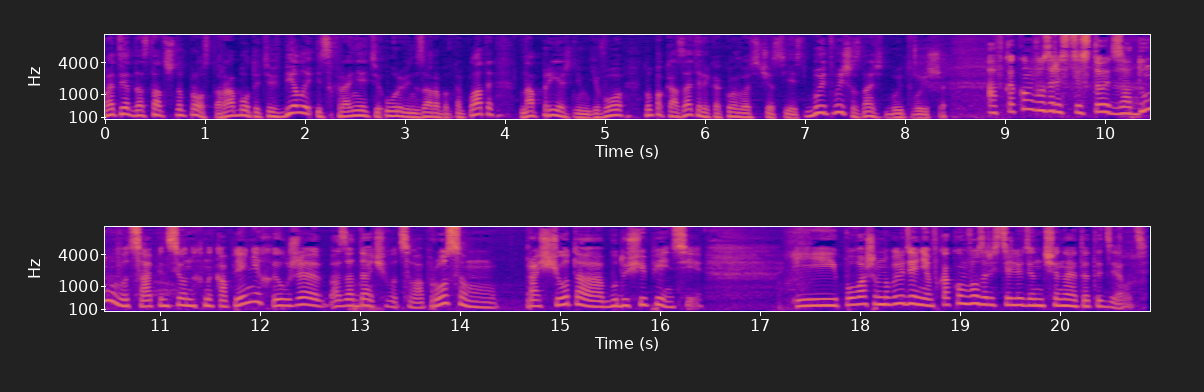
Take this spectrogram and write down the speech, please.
Мой ответ достаточно прост. Работайте в белый и сохраняйте уровень заработной платы на прежнем его ну, показателе, какой он у вас сейчас есть. Будет выше, значит, будет выше. А в каком возрасте стоит задумываться о пенсионных накоплениях и уже озадачиваться вопросом расчета будущей пенсии? И по вашим наблюдениям, в каком возрасте люди начинают это делать?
